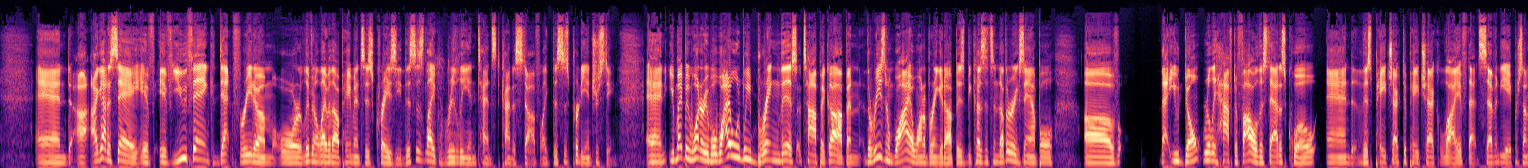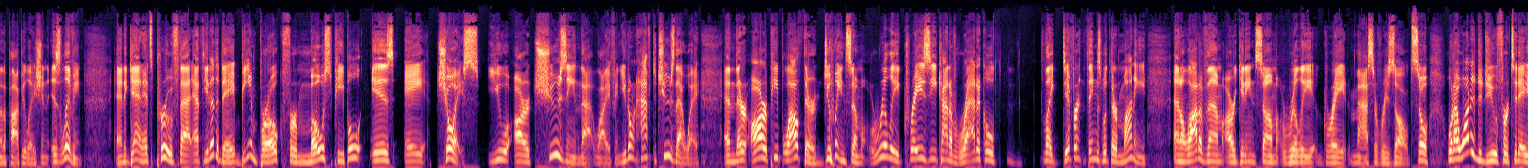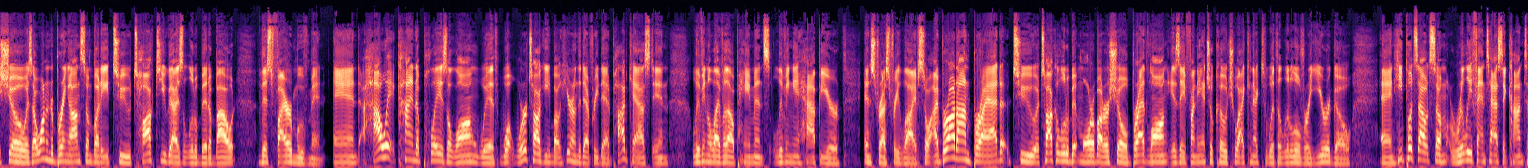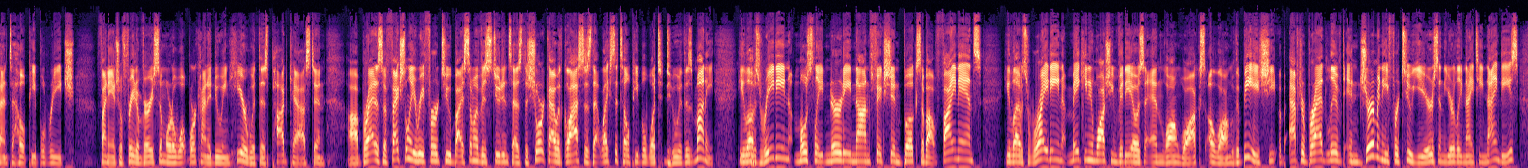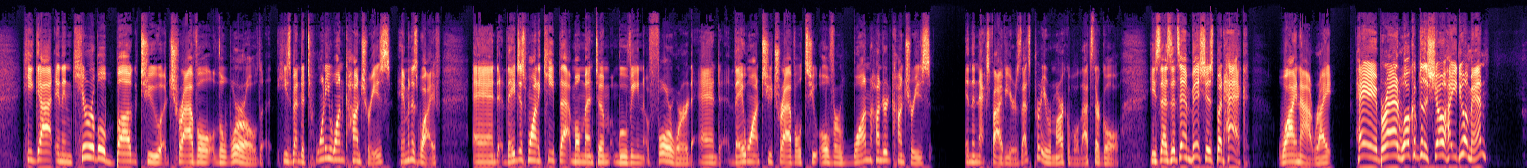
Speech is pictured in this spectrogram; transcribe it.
And uh, I gotta say, if if you think debt freedom or living a life without payments is crazy, this is like really intense kind of stuff. Like this is pretty interesting. And you might be wondering, well, why would we bring this topic up? And the reason why I want to bring it up is because it's another example of that you don't really have to follow the status quo and this paycheck to paycheck life that 78% of the population is living. And again, it's proof that at the end of the day, being broke for most people is a choice. You are choosing that life and you don't have to choose that way. And there are people out there doing some really crazy, kind of radical like different things with their money and a lot of them are getting some really great massive results. So what i wanted to do for today's show is i wanted to bring on somebody to talk to you guys a little bit about this fire movement and how it kind of plays along with what we're talking about here on the debt free dad podcast in living a life without payments living a happier and stress free life. So I brought on Brad to talk a little bit more about our show. Brad Long is a financial coach who I connected with a little over a year ago, and he puts out some really fantastic content to help people reach financial freedom, very similar to what we're kind of doing here with this podcast. And uh, Brad is affectionately referred to by some of his students as the short guy with glasses that likes to tell people what to do with his money. He loves reading mostly nerdy nonfiction books about finance. He loves writing, making and watching videos, and long walks along the beach. He, after Brad lived in Germany for two years in the early 1990s, he got an incurable bug to travel the world. He's been to 21 countries, him and his wife, and they just want to keep that momentum moving forward. And they want to travel to over 100 countries in the next five years. That's pretty remarkable. That's their goal. He says it's ambitious, but heck, why not, right? Hey, Brad, welcome to the show. How you doing, man?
